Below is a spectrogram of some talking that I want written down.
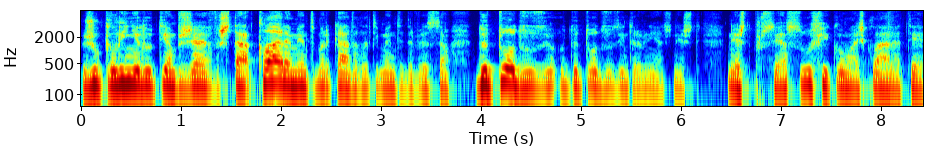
Julgo que a linha do tempo já está claramente marcada relativamente à intervenção de todos os, de todos os intervenientes neste, neste neste processo ficou mais claro até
